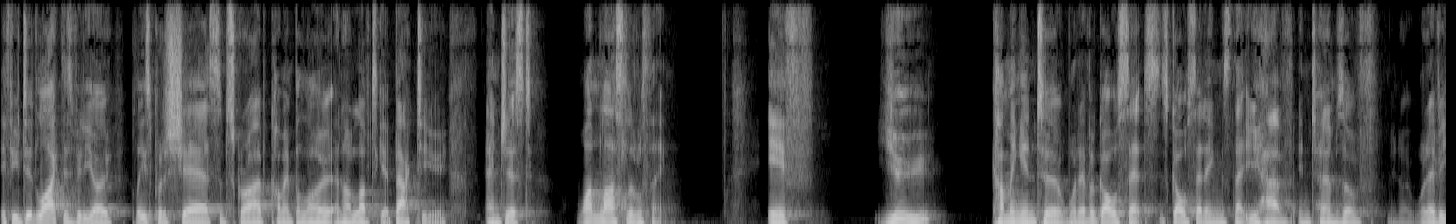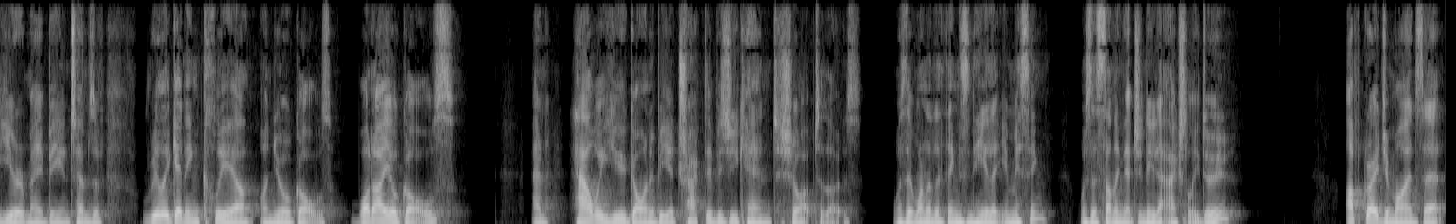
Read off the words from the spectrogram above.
If you did like this video, please put a share, subscribe, comment below, and I'd love to get back to you. And just one last little thing. If you coming into whatever goal sets goal settings that you have in terms of you know whatever year it may be in terms of really getting clear on your goals. What are your goals? And how are you going to be attractive as you can to show up to those? Was there one of the things in here that you're missing? Was there something that you need to actually do? Upgrade your mindset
